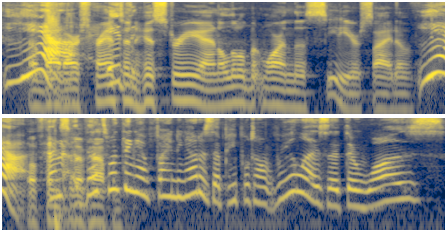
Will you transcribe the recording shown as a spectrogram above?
Yeah, about our Scranton history and a little bit more on the seedier side of Yeah, of and things that have that's one thing I'm finding out is that people don't realize that there was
